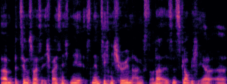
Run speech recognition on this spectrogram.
ähm, beziehungsweise ich weiß nicht, nee, es nennt sich nicht Höhenangst, oder? Es ist, glaube ich, eher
